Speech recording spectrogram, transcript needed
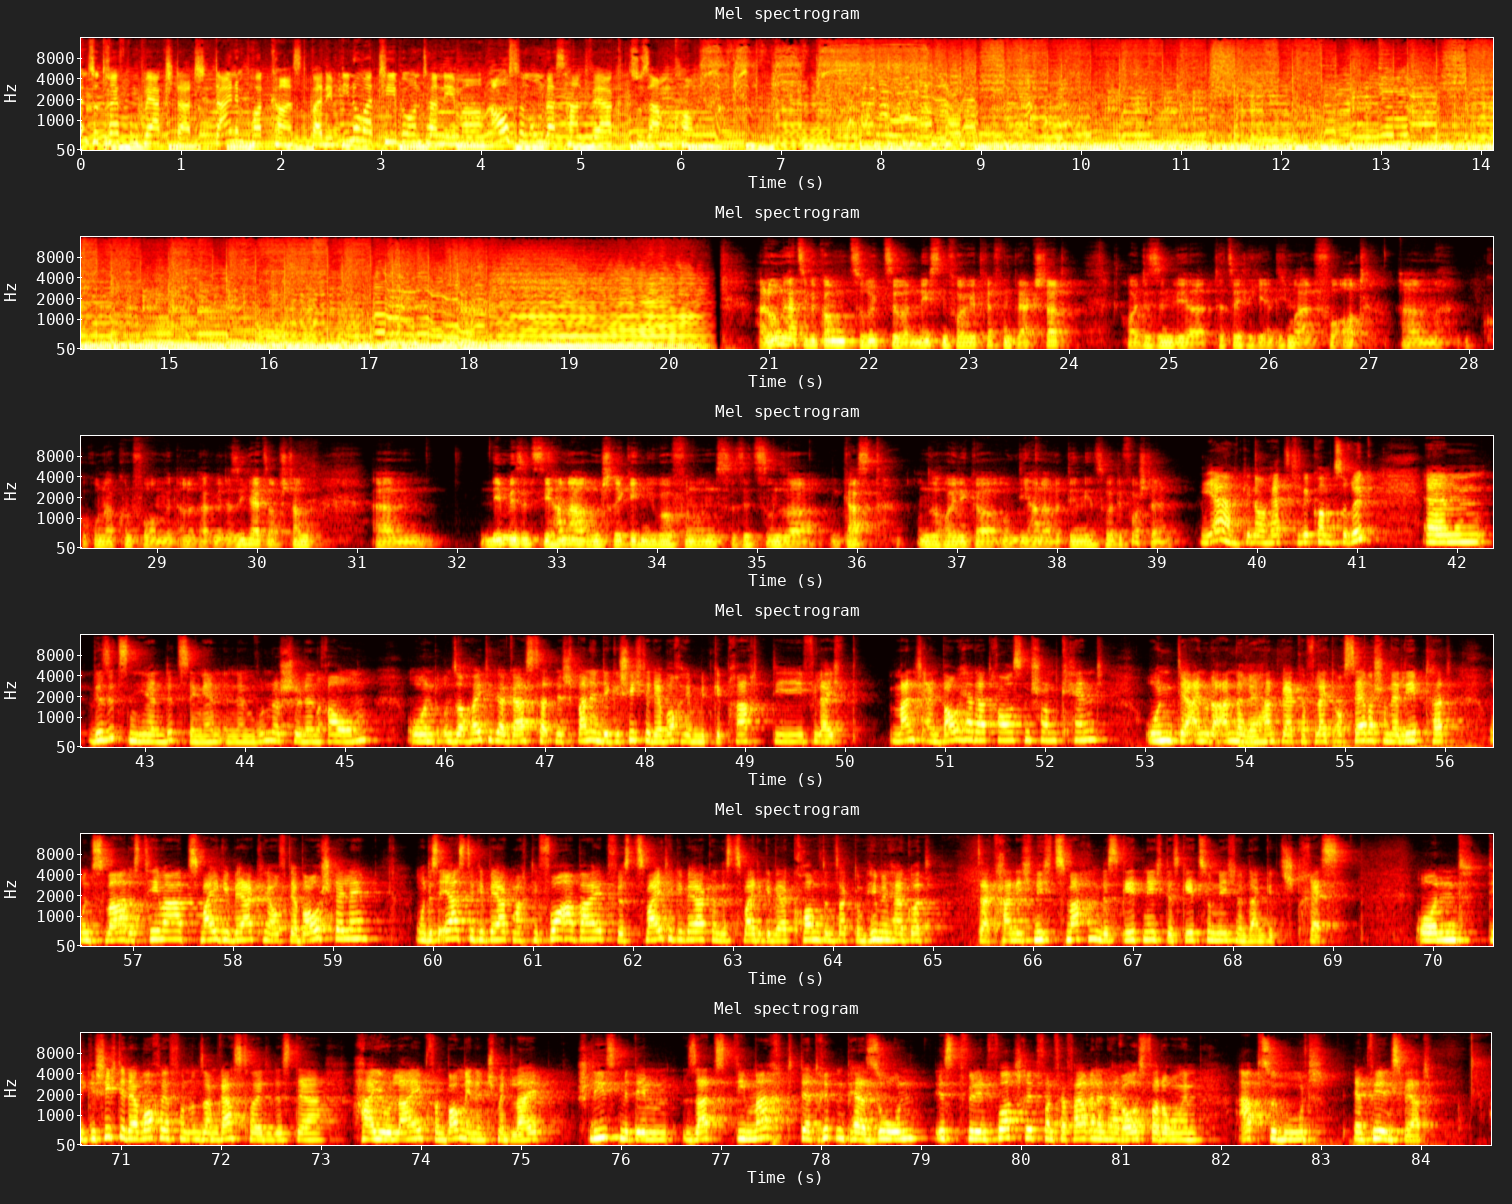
Willkommen zu Treffpunkt Werkstatt, deinem Podcast, bei dem innovative Unternehmer aus und um das Handwerk zusammenkommen. Hallo und herzlich willkommen zurück zur nächsten Folge Treffpunkt Werkstatt. Heute sind wir tatsächlich endlich mal vor Ort ähm, Corona-konform mit anderthalb Meter Sicherheitsabstand. Ähm, neben mir sitzt die Hanna und schräg gegenüber von uns sitzt unser Gast, unser heutiger, und die Hanna wird den jetzt heute vorstellen. Ja, genau. Herzlich willkommen zurück. Ähm, wir sitzen hier in Ditzingen in einem wunderschönen Raum und unser heutiger Gast hat eine spannende Geschichte der Woche mitgebracht, die vielleicht manch ein Bauherr da draußen schon kennt und der ein oder andere Handwerker vielleicht auch selber schon erlebt hat. Und zwar das Thema zwei Gewerke auf der Baustelle. Und das erste Gewerk macht die Vorarbeit fürs zweite Gewerk und das zweite Gewerk kommt und sagt, um Himmel, Herrgott, da kann ich nichts machen, das geht nicht, das geht so nicht und dann gibt's Stress. Und die Geschichte der Woche von unserem Gast heute, das ist der Hajo Leib von Baumanagement Leib, schließt mit dem Satz, die Macht der dritten Person ist für den Fortschritt von verfahrenen Herausforderungen absolut empfehlenswert.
